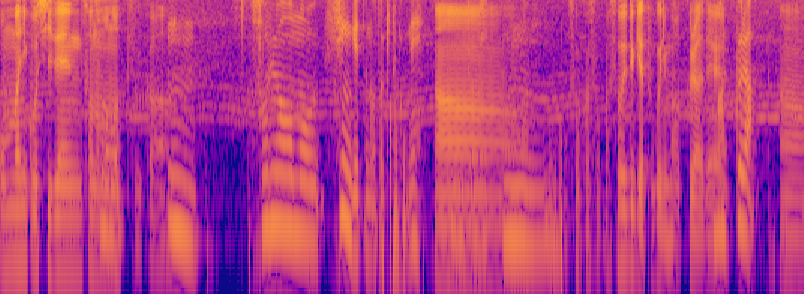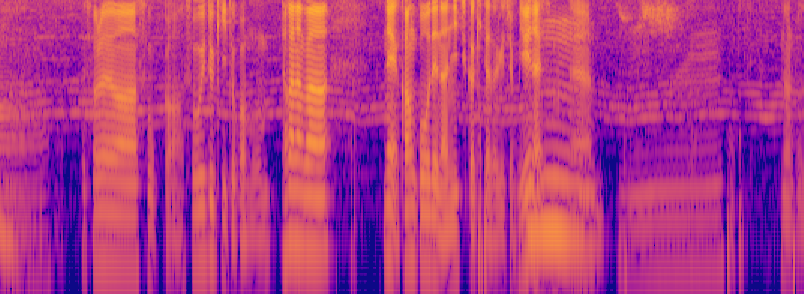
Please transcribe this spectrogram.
ほんまにこう自然そのものっつうかうん。それは思う新月の時とかね。あー、本当に。うん。そうかそうかそういう時は特に真っ暗で、真っ暗。あーでそれはそうかそういう時とかもなかなかね観光で何日か来ただけじゃ見れないですもんね。うんうーんなるほど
